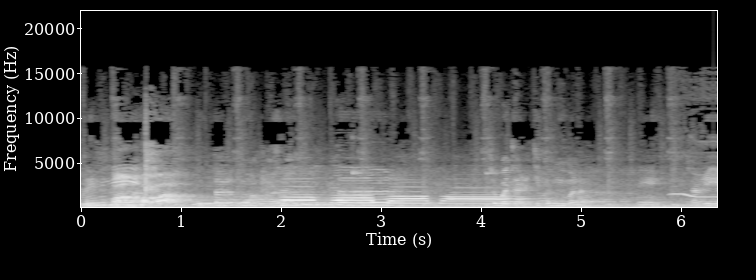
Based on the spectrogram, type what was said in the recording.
Ini Mau papa? Coba cari chicken gimana? Nih, cari.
